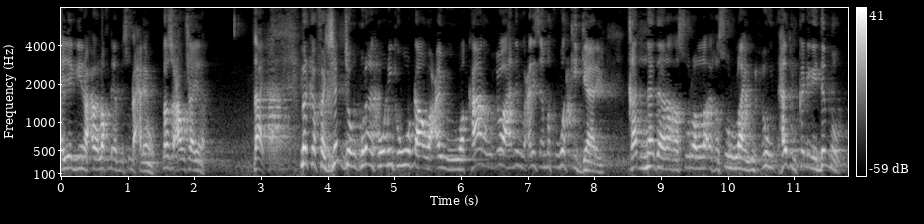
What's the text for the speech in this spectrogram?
ayagiina waxa laf dheer isu dhexleen la soco hawsha ayada marka fashajahu quraanka wuu dhaawacay. Wa wuxuu ahaa nebigu alay slam markuu warkii gaaray. Qad nadara rasuulullahi wuxuu hadur ka dhigay damow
